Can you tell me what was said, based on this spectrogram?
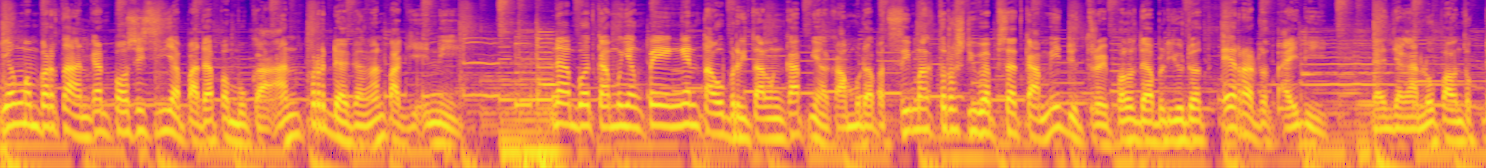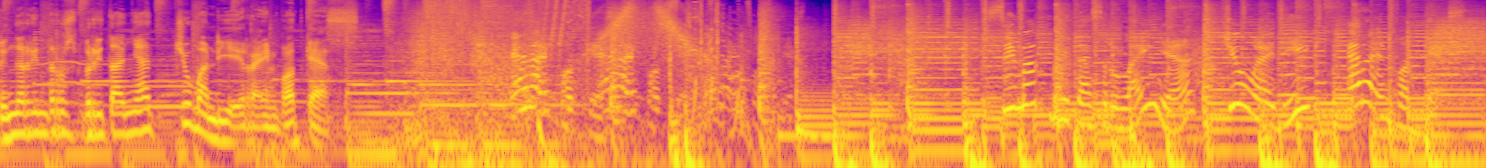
yang mempertahankan posisinya pada pembukaan perdagangan pagi ini. Nah, buat kamu yang pengen tahu berita lengkapnya, kamu dapat simak terus di website kami di www.era.id. Dan jangan lupa untuk dengerin terus beritanya cuma di Erain Podcast. Podcast. Simak berita seru lainnya cuma di Era Podcast.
